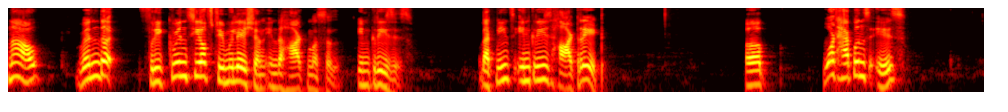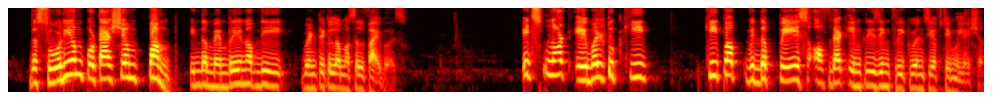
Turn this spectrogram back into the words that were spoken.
Now, when the frequency of stimulation in the heart muscle increases, that means increase heart rate. Uh, what happens is the sodium potassium pump in the membrane of the ventricular muscle fibers, it's not able to keep keep up with the pace of that increasing frequency of stimulation.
